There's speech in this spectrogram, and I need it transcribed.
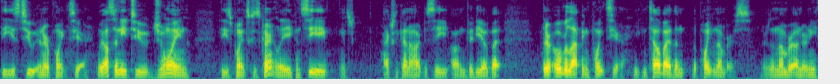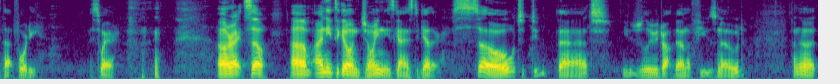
these two inner points here. We also need to join these points because currently you can see, it's actually kind of hard to see on video, but they're overlapping points here. You can tell by the, the point numbers. There's a number underneath that 40. I swear. All right, so um, I need to go and join these guys together. So to do that, usually we drop down a fuse node. So I'm going to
